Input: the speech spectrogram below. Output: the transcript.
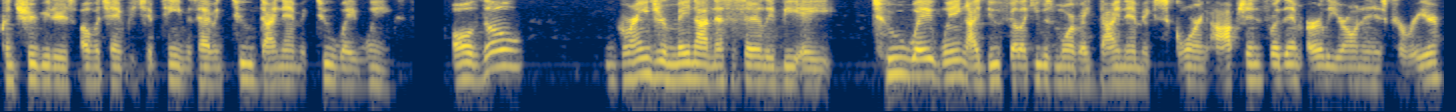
contributors of a championship team is having two dynamic two-way wings. Although Granger may not necessarily be a two-way wing. I do feel like he was more of a dynamic scoring option for them earlier on in his career.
